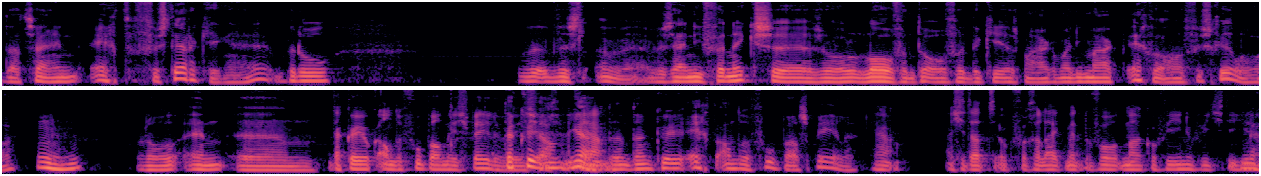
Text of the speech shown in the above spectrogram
dat zijn echt versterkingen. Hè? Ik bedoel, we, we, eh, we zijn niet voor niks eh, zo lovend over de Keersmaker, maar die maakt echt wel een verschil hoor. Mhm. Bedoel, en ehm, Daar kun je ook ander voetbal mee spelen. dan, wil kun je, ja, Dan, dan kun je echt ander voetbal spelen. ja. Als je dat ook vergelijkt met bijvoorbeeld Marko Vinovic, die Ja. eh,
